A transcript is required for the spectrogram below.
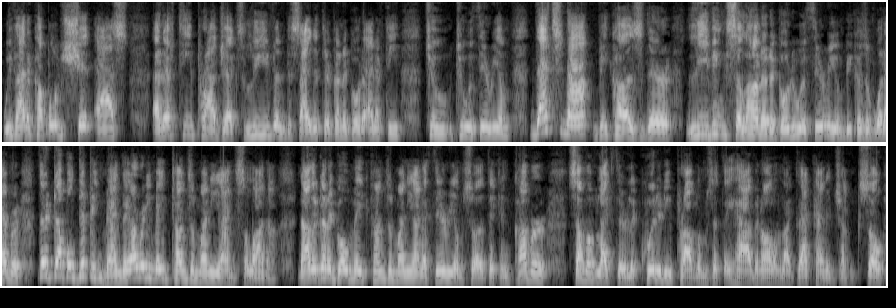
We've had a couple of shit ass NFT projects leave and decide that they're going to go to NFT to, to Ethereum. That's not because they're leaving Solana to go to Ethereum because of whatever. They're double dipping, man. They already made tons of money on Solana. Now they're going to go make tons of money on Ethereum so that they can cover some of like their liquidity problems that they have and all of like that kind of junk. So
